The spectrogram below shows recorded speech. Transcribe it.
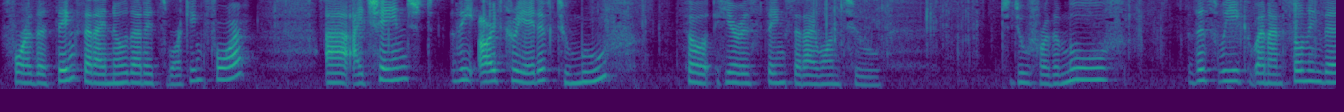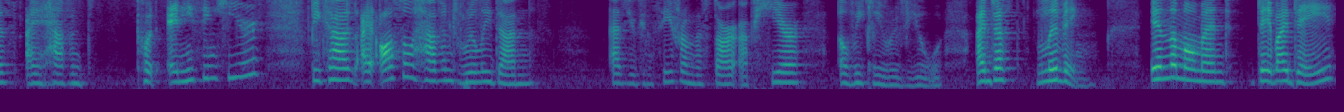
for the things that I know that it's working for. Uh, I changed the art creative to move so here is things that I want to, to do for the move. This week when I'm filming this, I haven't put anything here. because I also haven't really done, as you can see from the star up here, a weekly review. I'm just living in the moment, day by day,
